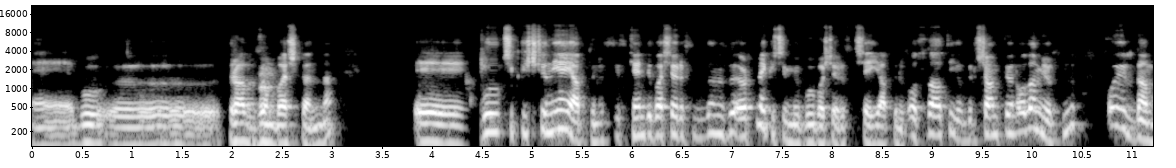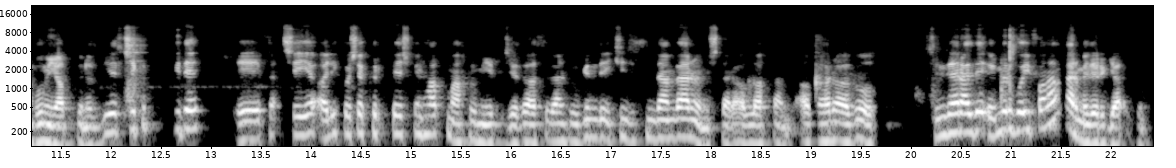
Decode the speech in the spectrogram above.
e, bu e, Trabzon başkanına e, bu çıkışı niye yaptınız? Siz kendi başarısızlığınızı örtmek için mi bu başarısız şey yaptınız? 36 yıldır şampiyon olamıyorsunuz. O yüzden bunu yaptınız diye çıkıp bir de e, şeye Ali Koç'a 45 gün hak mahrumiyeti cezası vermiş. Bugün de ikincisinden vermemişler Allah'tan. Allah razı olsun. Şimdi herhalde ömür boyu falan vermeleri lazım.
